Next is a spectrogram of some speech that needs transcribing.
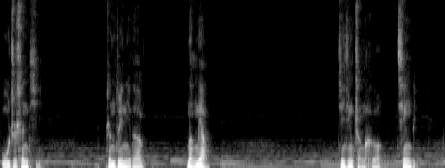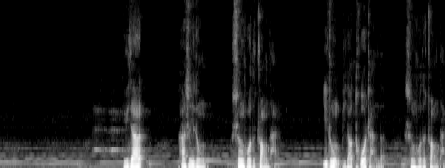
物质身体，针对你的能量进行整合清理。瑜伽，它是一种生活的状态。一种比较拓展的生活的状态，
